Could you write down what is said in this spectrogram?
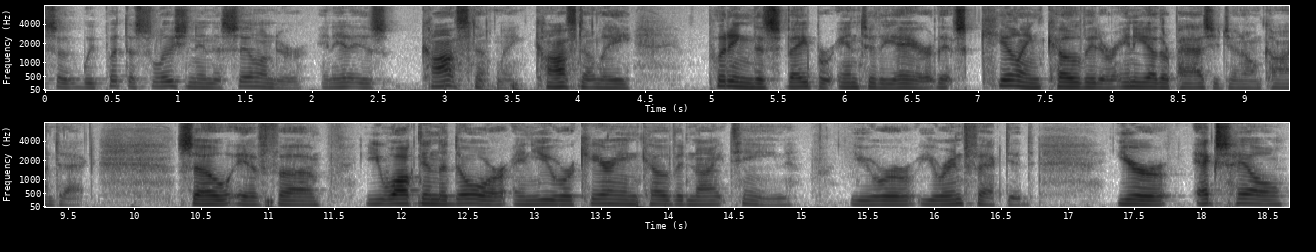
so we put the solution in the cylinder and it is constantly, constantly putting this vapor into the air that's killing COVID or any other pathogen on contact. So if uh, you walked in the door and you were carrying COVID 19, you were, you were infected, your exhale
